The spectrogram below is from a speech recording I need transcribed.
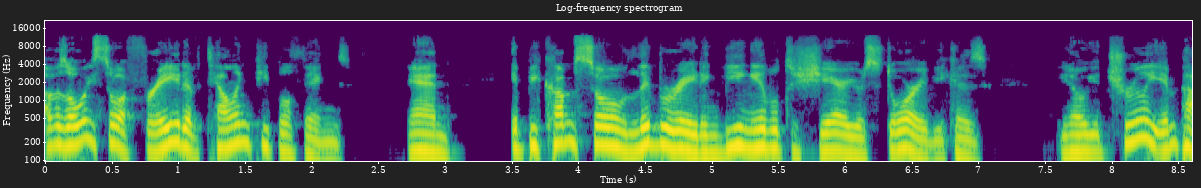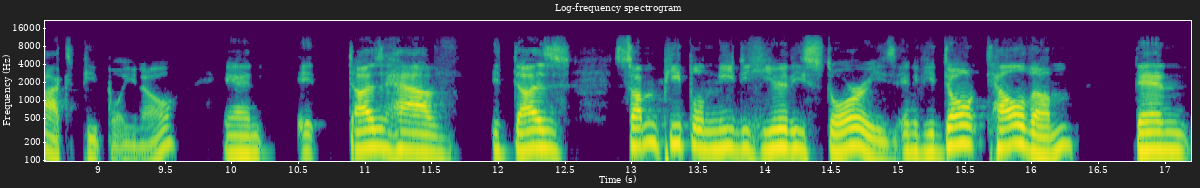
i was always so afraid of telling people things. And it becomes so liberating being able to share your story because you know it truly impacts people you know? And it does have it does some people need to hear these stories and if you don't tell them then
